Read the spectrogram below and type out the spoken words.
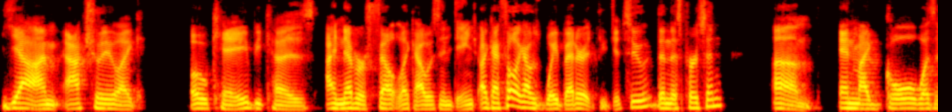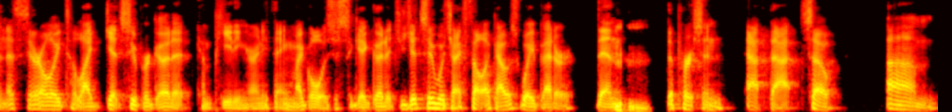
yeah, I'm actually like okay because I never felt like I was in danger. Like I felt like I was way better at jujitsu than this person. Um and my goal wasn't necessarily to like get super good at competing or anything. My goal was just to get good at jujitsu, which I felt like I was way better than mm-hmm. the person at that. So um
